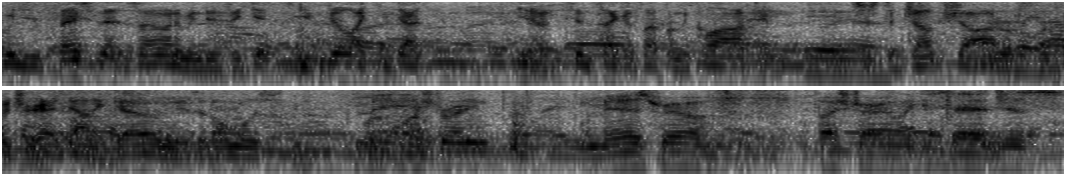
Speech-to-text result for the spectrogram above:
when you're facing that zone, I mean, does it get? You feel like you got, you know, 10 seconds left on the clock, and it's just a jump shot, or, or put your head down and go? And is it almost frustrating? I mean, it's real frustrating, like you said, just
